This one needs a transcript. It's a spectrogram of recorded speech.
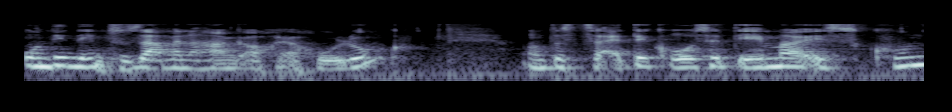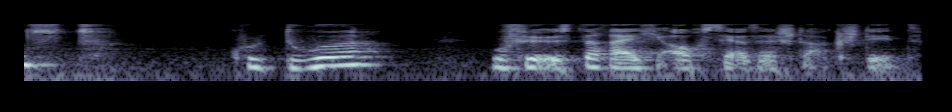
und in dem Zusammenhang auch Erholung. Und das zweite große Thema ist Kunst, Kultur, wofür Österreich auch sehr, sehr stark steht.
